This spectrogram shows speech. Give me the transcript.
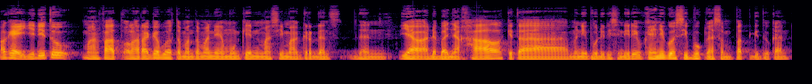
Oke, okay, jadi itu manfaat olahraga buat teman-teman yang mungkin masih mager dan dan ya ada banyak hal kita menipu diri sendiri. Kayaknya gue sibuk gak sempet gitu kan.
